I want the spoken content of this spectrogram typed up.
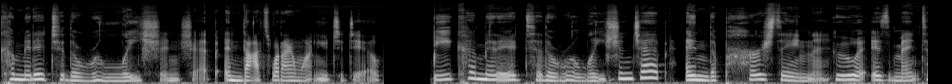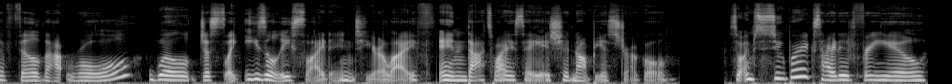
committed to the relationship. And that's what I want you to do. Be committed to the relationship, and the person who is meant to fill that role will just like easily slide into your life. And that's why I say it should not be a struggle. So I'm super excited for you.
